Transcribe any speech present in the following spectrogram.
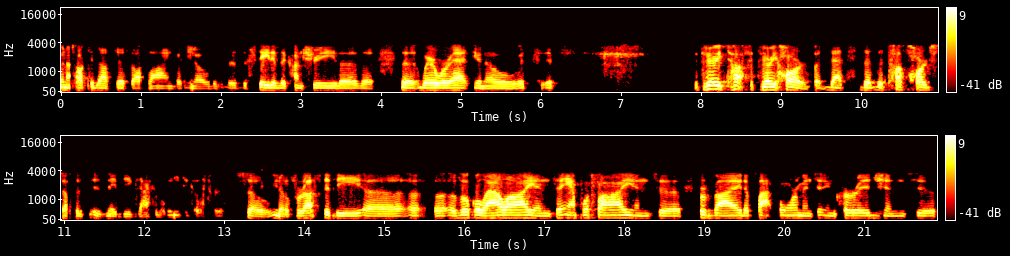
and I talked about this offline, but you know the, the, state of the country, the, the the where we're at, you know, it's it's it's very tough. It's very hard, but that's the, the tough, hard stuff is, is maybe exactly what we need to go through. So, you know, for us to be uh, a, a, vocal ally and to amplify and to provide a platform and to encourage and to,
